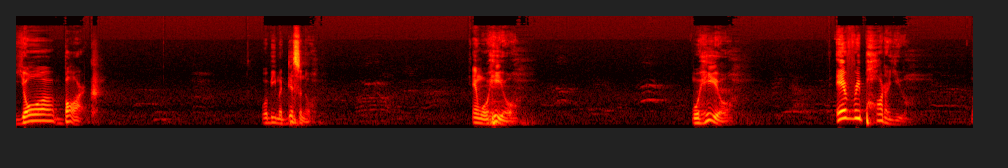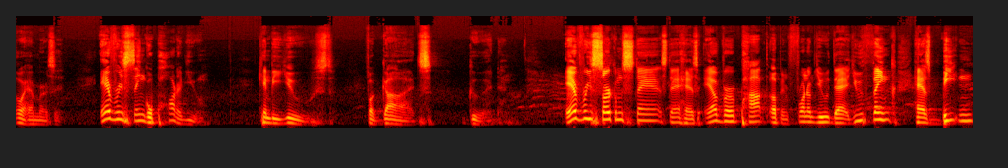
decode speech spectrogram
Your bark will be medicinal and will heal. Will heal every part of you. Lord have mercy. Every single part of you can be used for God's good every circumstance that has ever popped up in front of you that you think has beaten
